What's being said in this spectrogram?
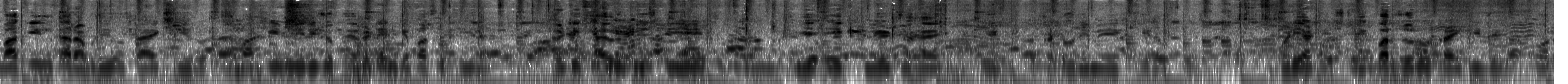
बाकी इनका रबड़ी होता है खीर होता है। बाकी मेरी जो फेवरेट है इनके पास वो खीर है। थर्टी फाइव रुपीज़ की ये ये एक प्लेट जो है एक कटोरी में एक खीर होती है। बढ़िया टेस्ट एक बार ज़रूर ट्राई कीजिएगा और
